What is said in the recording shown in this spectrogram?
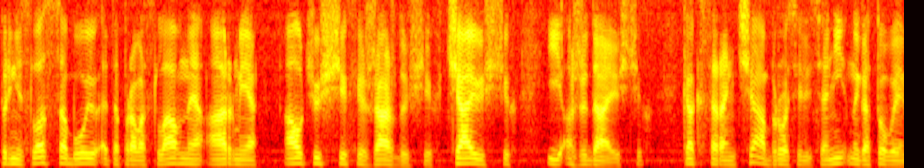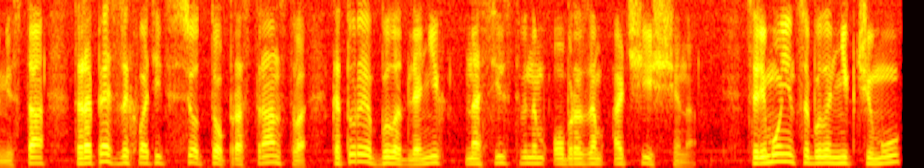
принесла с собою эта православная армия алчущих и жаждущих, чающих и ожидающих. Как саранча бросились они на готовые места, торопясь захватить все то пространство, которое было для них насильственным образом очищено. Церемониться было ни к чему,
